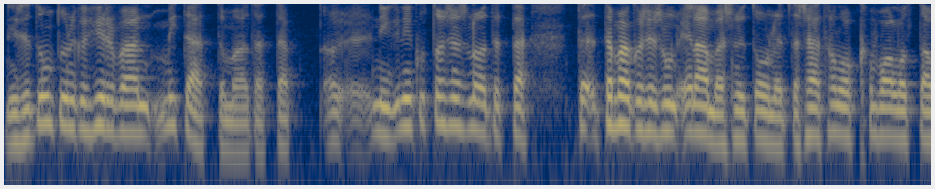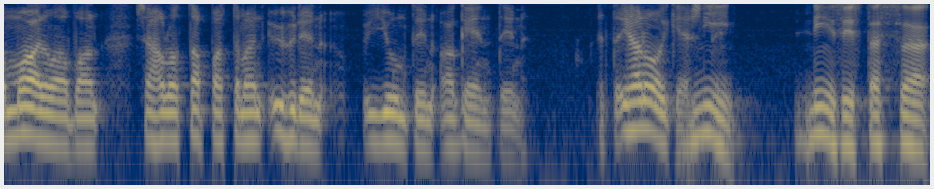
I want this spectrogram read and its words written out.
niin se tuntuu niin hirveän mitättömältä, että niin, niin kuin toisen sanoit, että t- tämäkö se sun elämässä nyt on, että sä et halua vallottaa maailmaa, vaan sä haluat tappaa tämän yhden juntin agentin. Että ihan oikeasti. Niin, niin siis tässä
